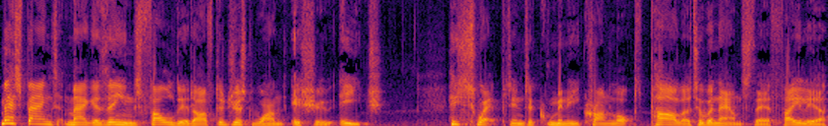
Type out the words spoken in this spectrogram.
Messbang's magazines folded after just one issue each. He swept into Minnie Crunlop's parlour to announce their failure,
